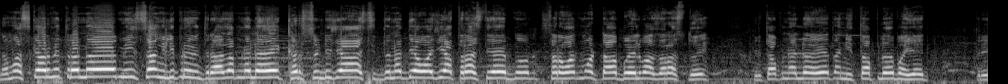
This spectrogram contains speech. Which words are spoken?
नमस्कार मित्रांनो मी सांगली प्रवीण आज आपल्याला खरसुंडीच्या सिद्धनाथ देवाची यात्रा असते. सर्वात मोठा बैल बाजार असतोय. तर इथं आपण आलो आहेत आणि इथं आपलं भाई आहेत. तर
